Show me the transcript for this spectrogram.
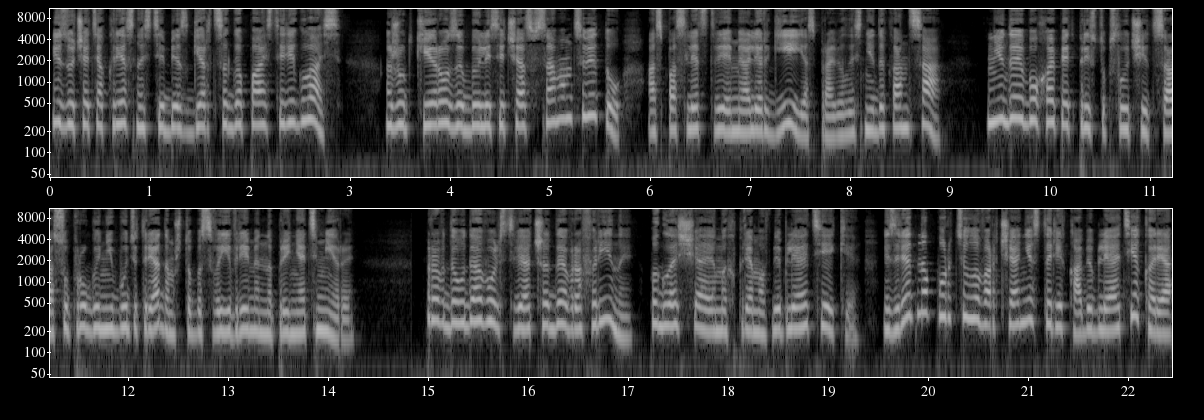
Изучать окрестности без герцога поостереглась. Жуткие розы были сейчас в самом цвету, а с последствиями аллергии я справилась не до конца. Не дай бог опять приступ случится, а супруга не будет рядом, чтобы своевременно принять меры. Правда, удовольствие от шедевров Рины, поглощаемых прямо в библиотеке, изрядно портило ворчание старика-библиотекаря,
